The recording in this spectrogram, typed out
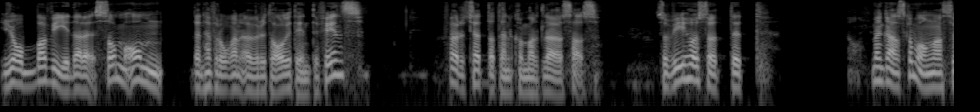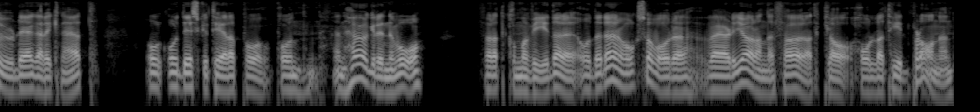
jobba vidare som om den här frågan överhuvudtaget inte finns. Förutsatt att den kommer att lösas. Så vi har suttit med ganska många surdegar i knät och, och diskuterat på, på en, en, högre nivå för att komma vidare. Och det där har också varit välgörande för att klar, hålla tidplanen.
